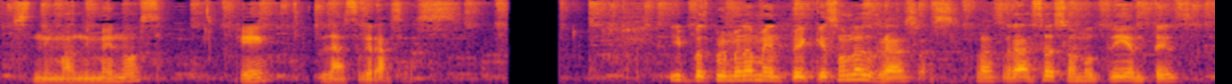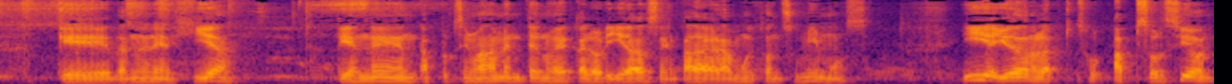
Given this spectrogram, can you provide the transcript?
pues, ni más ni menos que las grasas. Y pues primeramente, ¿qué son las grasas? Las grasas son nutrientes que dan energía. Tienen aproximadamente 9 calorías en cada gramo que consumimos y ayudan a la absorción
